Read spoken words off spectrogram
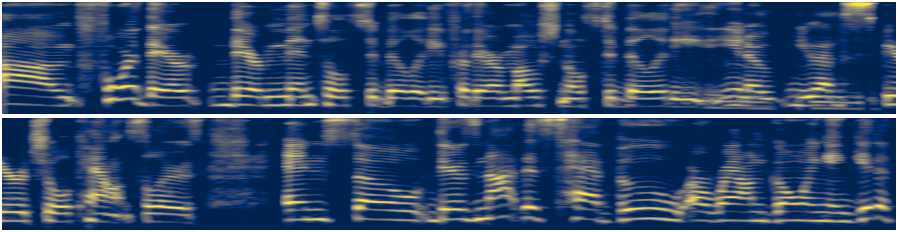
um, for their their mental stability, for their emotional stability. Mm-hmm. You know, you have mm-hmm. spiritual counselors, and so there's not this taboo around going and get a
